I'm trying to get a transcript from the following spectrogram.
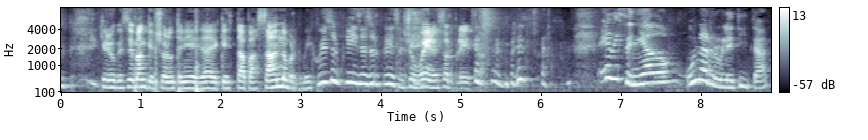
Quiero que sepan que yo no tenía idea de qué está pasando porque me dijo, es sorpresa, es sorpresa. Yo, bueno, es sorpresa. He diseñado una ruletita.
